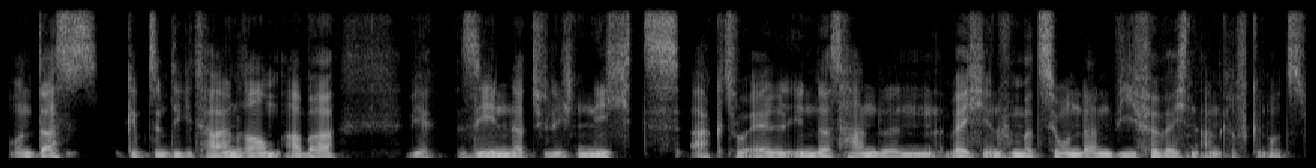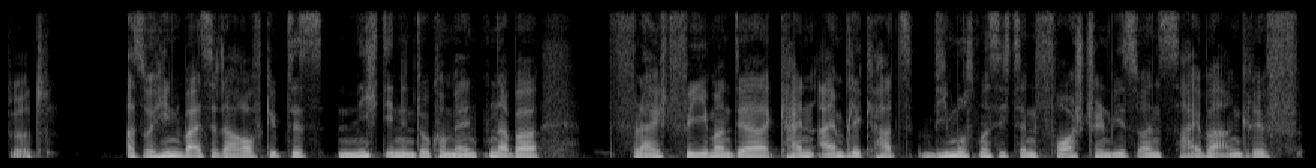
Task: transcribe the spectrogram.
Und das gibt es im digitalen Raum, aber wir sehen natürlich nicht aktuell in das Handeln, welche Information dann wie für welchen Angriff genutzt wird. Also Hinweise darauf gibt es nicht in den Dokumenten, aber vielleicht für jemanden, der keinen Einblick hat, wie muss man sich denn vorstellen, wie so ein Cyberangriff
